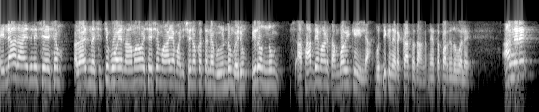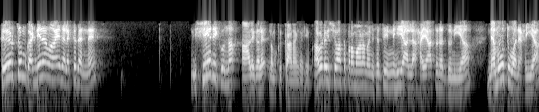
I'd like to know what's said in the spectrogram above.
ഇല്ലാതായതിന് ശേഷം അതായത് നശിച്ചു പോയ നാമാവശേഷമായ മനുഷ്യനൊക്കെ തന്നെ വീണ്ടും വരും. ഇതൊന്നും അസാധ്യമാണ് സംഭവിക്കുകയില്ല. ബുദ്ധിക്ക് നിരക്കാത്തതാണ്. നേരത്തെ പറഞ്ഞതുപോലെ അങ്ങനെ തീർത്തും ഖണ്ഡിതമായ നിലയ്ക്ക് തന്നെ നിഷേധിക്കുന്ന ആളുകളെ നമുക്ക് കാണാൻ കഴിയും. അവരുടെ വിശ്വാസ പ്രമാണം അനുസരിച്ച് ഇൻഹിയ അല്ല ഹയാത്തുന ദുനിയ നമൂത്ത് വനഹിയ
